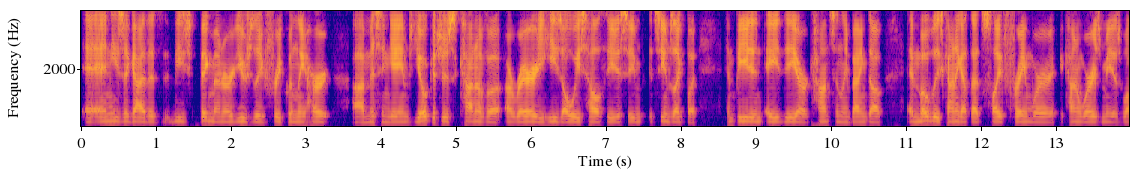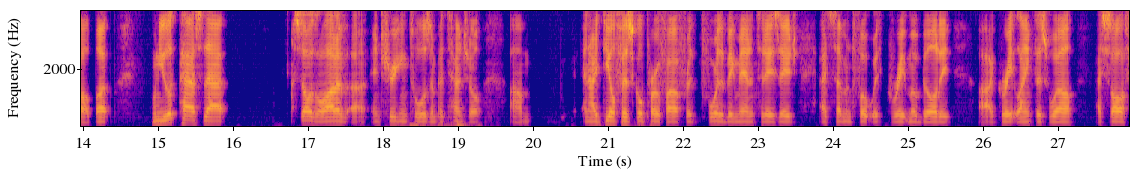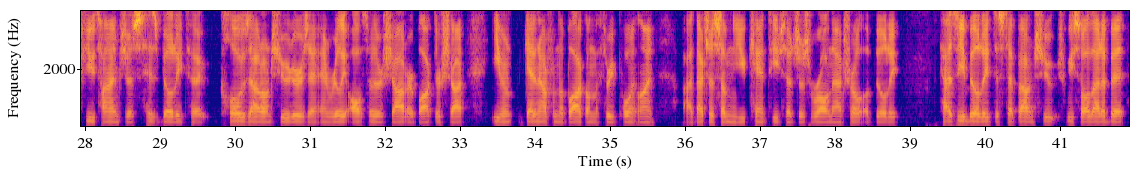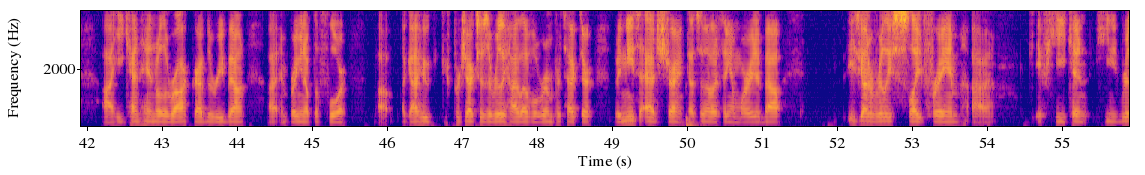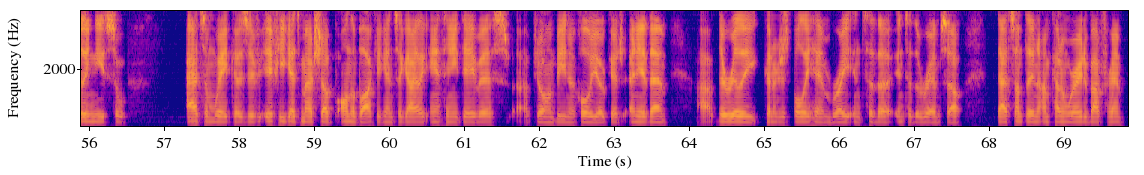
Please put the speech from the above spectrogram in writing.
and he's a guy that these big men are usually frequently hurt, uh, missing games. Jokic is kind of a, a rarity. He's always healthy. It seems it seems like, but Embiid and AD are constantly banged up, and Mobley's kind of got that slight frame where it kind of worries me as well. But when you look past that, still has a lot of uh, intriguing tools and potential. Um, an ideal physical profile for for the big man in today's age at seven foot with great mobility, uh, great length as well. I saw a few times just his ability to close out on shooters and, and really alter their shot or block their shot, even getting out from the block on the three point line. Uh, that's just something you can't teach. That's just raw natural ability. Has the ability to step out and shoot. We saw that a bit. Uh, he can handle the rock, grab the rebound, uh, and bring it up the floor. Uh, a guy who projects as a really high level rim protector, but he needs to add strength. That's another thing I'm worried about. He's got a really slight frame. Uh, if he can, he really needs to add some weight because if, if he gets matched up on the block against a guy like Anthony Davis, uh, Joel Embiid, Nikola Jokic, any of them, uh, they're really to just bully him right into the into the rim. So that's something I'm kind of worried about for him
